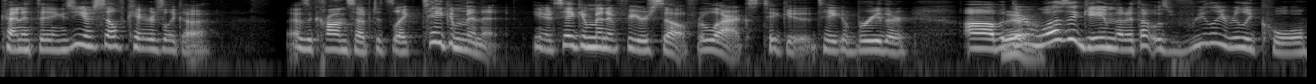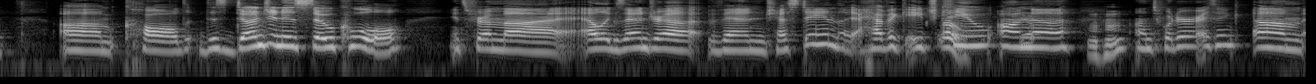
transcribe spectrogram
kind of things. You know, self care is like a as a concept, it's like take a minute. You know, take a minute for yourself, relax, take a take a breather. Uh, but there was a game that I thought was really really cool, um, called "This Dungeon Is So Cool." It's from uh, Alexandra Van Chastain, the Havoc HQ Oh, on uh, Mhm. on Twitter, I think. Um,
